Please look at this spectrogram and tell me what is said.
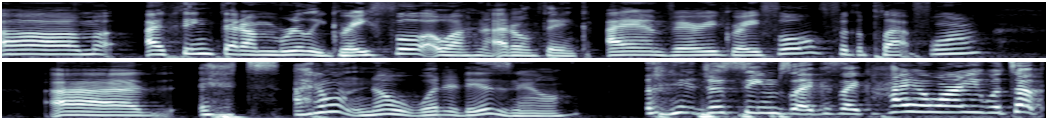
Um, I think that I'm really grateful. Well, I don't think I am very grateful for the platform. Uh, it's I don't know what it is now. It just seems like it's like, hi, how are you? What's up?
